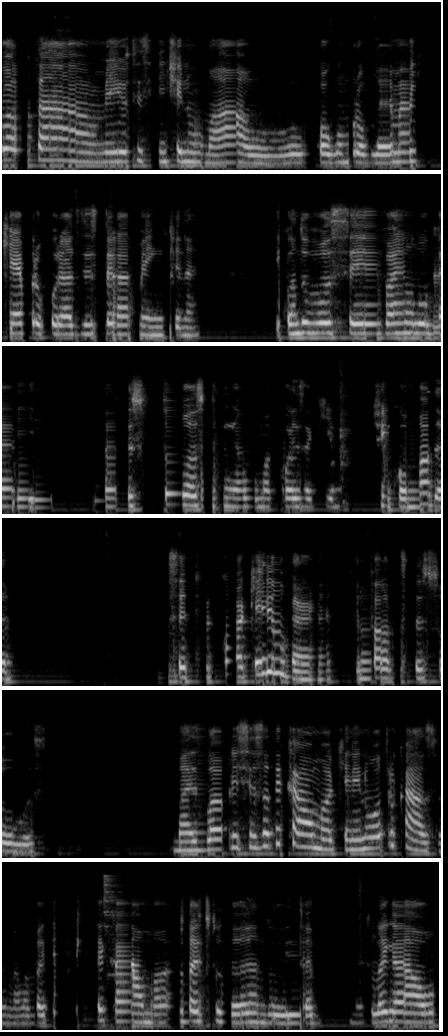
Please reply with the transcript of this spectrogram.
ela está meio se sentindo mal ou com algum problema e quer procurar desesperadamente, né? E quando você vai no lugar e as pessoas têm alguma coisa que te incomoda, você tem aquele lugar, né? Você não fala das pessoas. Mas ela precisa ter calma, que nem no outro caso. Ela vai ter que ter calma. Está estudando, isso é muito legal.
